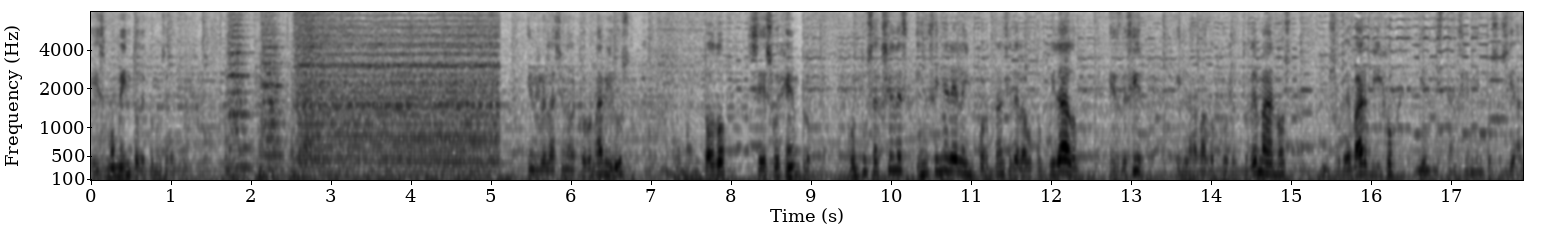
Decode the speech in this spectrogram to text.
Es momento de conocer a tu hijo. En relación al coronavirus, como en todo, sé su ejemplo. Con tus acciones enséñale la importancia del autocuidado, es decir, el lavado correcto de manos, uso de barbijo y el distanciamiento social.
